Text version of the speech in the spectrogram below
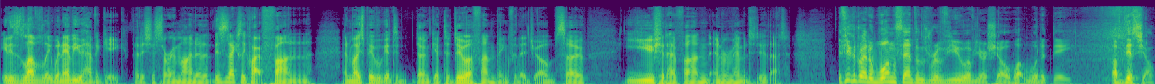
It is lovely whenever you have a gig that it's just a reminder that this is actually quite fun, and most people get to don't get to do a fun thing for their job, so you should have fun and remember to do that. If you could write a one sentence review of your show, what would it be? Of this show?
